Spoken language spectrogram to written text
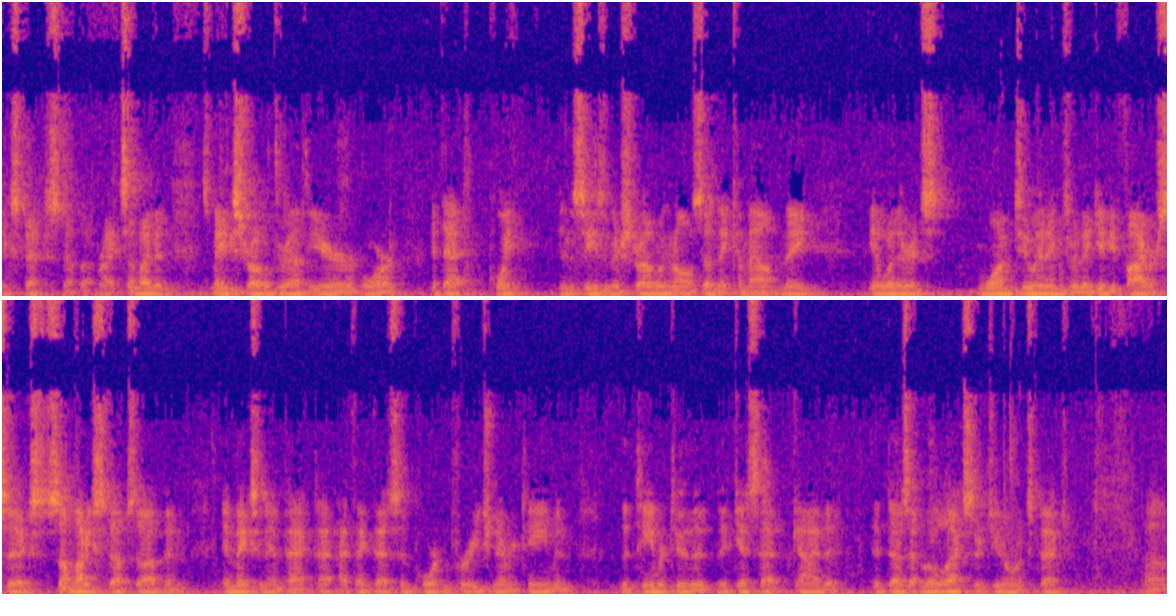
expect to step up, right? Somebody that's maybe struggled throughout the year or at that point in the season, they're struggling and all of a sudden they come out and they, you know, whether it's one, two innings where they give you five or six, somebody steps up and, and makes an impact. I, I think that's important for each and every team and the team or two that, that gets that guy that, that does that little extra that you don't expect. Um,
